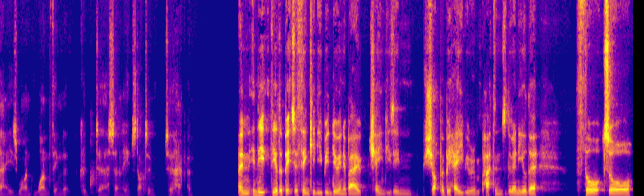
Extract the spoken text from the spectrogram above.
that is one one thing that could uh, certainly start to, to happen. And in the, the other bits of thinking you've been doing about changes in shopper behaviour and patterns, are there any other thoughts or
